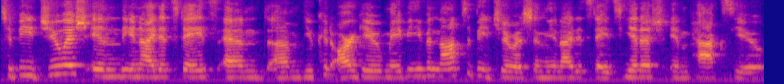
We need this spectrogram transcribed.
to be Jewish in the United States, and um, you could argue maybe even not to be Jewish in the United States, Yiddish impacts you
